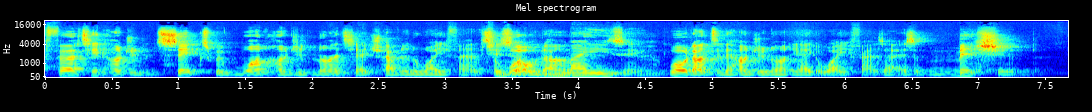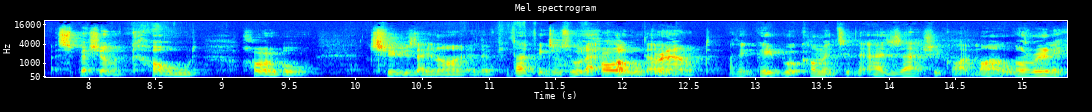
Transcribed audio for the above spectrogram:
thirteen hundred and six with one hundred ninety eight travelling away fans. Which so well done. amazing. Well done to the 198 away fans. That is a mission, especially on a cold, horrible Tuesday night and I don't think it was all that horrible cold ground. I think people were commenting that it was actually quite mild. Oh, really?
